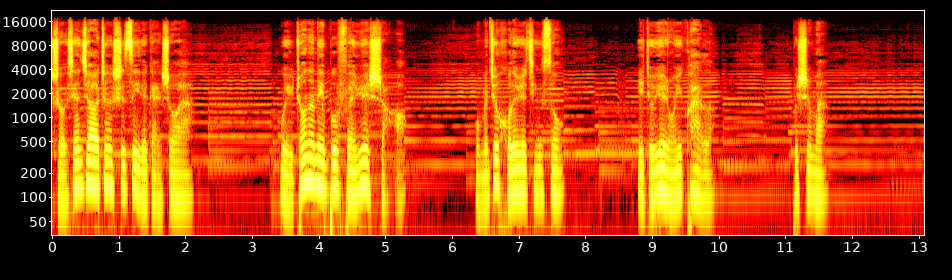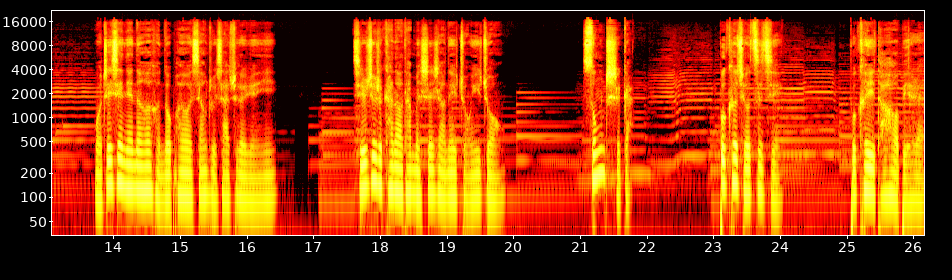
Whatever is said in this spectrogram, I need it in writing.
首先就要正视自己的感受啊。伪装的那部分越少，我们就活得越轻松，也就越容易快乐，不是吗？我这些年能和很多朋友相处下去的原因，其实就是看到他们身上那种一种松弛感，不苛求自己，不刻意讨好别人，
